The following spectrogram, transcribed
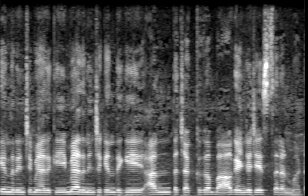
కింద నుంచి మీదకి మీద నుంచి కిందకి అంత చక్కగా బాగా ఎంజాయ్ చేస్తారనమాట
